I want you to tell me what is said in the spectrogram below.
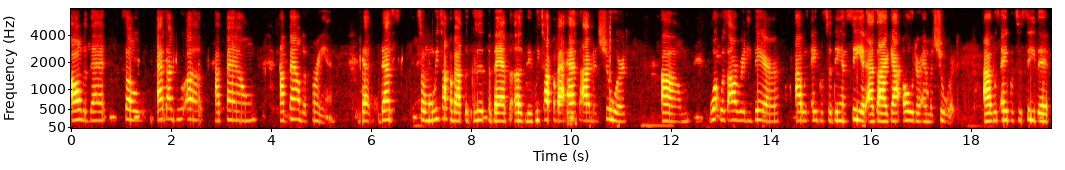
all of that. So as I grew up, I found I found a friend. That that's so when we talk about the good, the bad, the ugly, we talk about as I matured, um, what was already there, I was able to then see it as I got older and matured. I was able to see that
